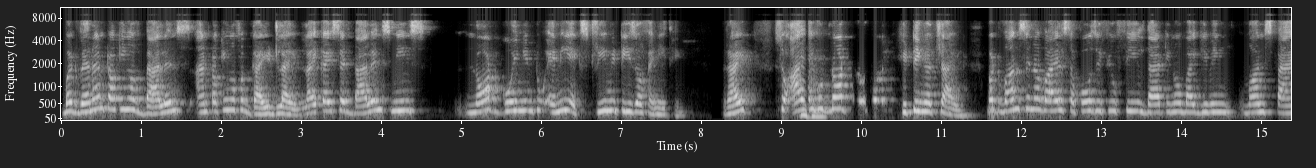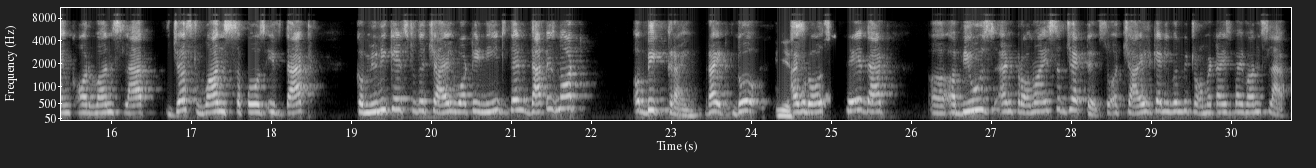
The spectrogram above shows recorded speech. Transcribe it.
But when I'm talking of balance, I'm talking of a guideline. Like I said, balance means not going into any extremities of anything, right? So I mm-hmm. would not hitting a child. But once in a while, suppose if you feel that, you know, by giving one spank or one slap, just once, suppose if that communicates to the child what he needs, then that is not a big crime, right? Though yes. I would also say that uh, abuse and trauma is subjective. So a child can even be traumatized by one slap.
